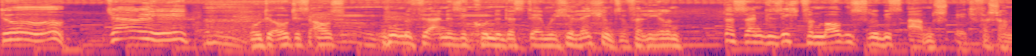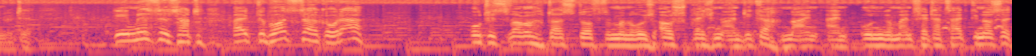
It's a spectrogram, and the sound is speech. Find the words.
Du, Jerry, holte Otis aus, ohne für eine Sekunde das dämliche Lächeln zu verlieren, das sein Gesicht von morgens früh bis abends spät verschandelte. Die Mrs. hat bald Geburtstag, oder? Otis war, das durfte man ruhig aussprechen, ein dicker, nein, ein ungemein fetter Zeitgenosse,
